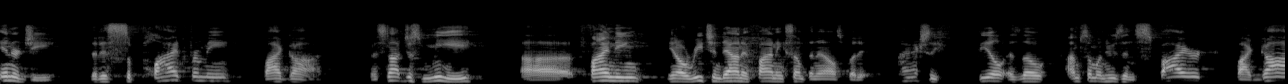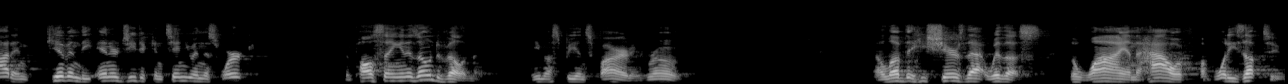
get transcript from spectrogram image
energy that is supplied for me by God. And it's not just me uh, finding, you know, reaching down and finding something else, but it, I actually feel as though I'm someone who's inspired by God and given the energy to continue in this work. And Paul's saying in his own development, he must be inspired and grown. I love that he shares that with us the why and the how of, of what he's up to.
